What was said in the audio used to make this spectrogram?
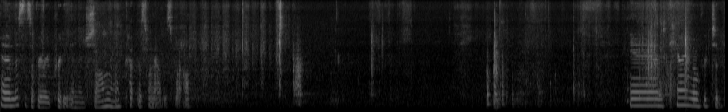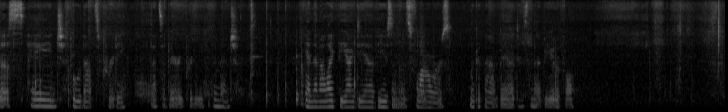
And this is a very pretty image, so I'm going to cut this one out as well. And carrying over to this page, oh, that's pretty. That's a very pretty image. And then I like the idea of using those flowers. Look at that bed. Isn't that beautiful?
